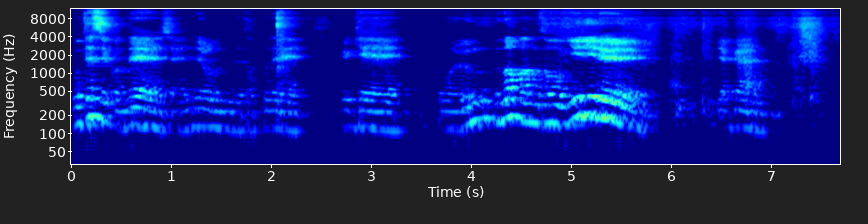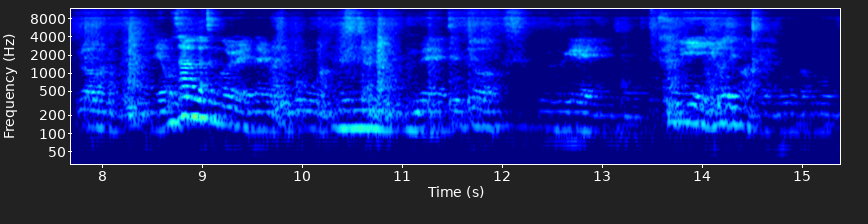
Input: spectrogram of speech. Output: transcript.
못했을 건데 진짜 엔진 여러분들 덕분에 이렇게 정말 음, 음악 방송 1위를 약간 그런 영상 같은 걸 옛날에 많이 보고 막 그랬잖아요. 근데 드디어 그게 이제 꿈이 이루어진 것 같아가지고 너무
